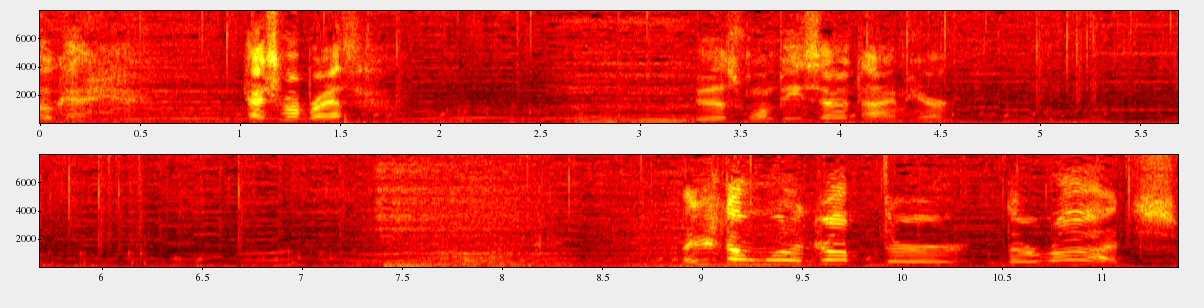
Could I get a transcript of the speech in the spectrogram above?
Okay. Catch my breath. Do this one piece at a time here. They just don't want to drop their their rods.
